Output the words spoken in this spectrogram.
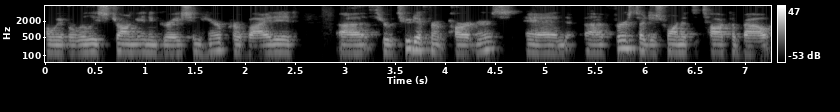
Uh, we have a really strong integration here provided uh, through two different partners. And uh, first, I just wanted to talk about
